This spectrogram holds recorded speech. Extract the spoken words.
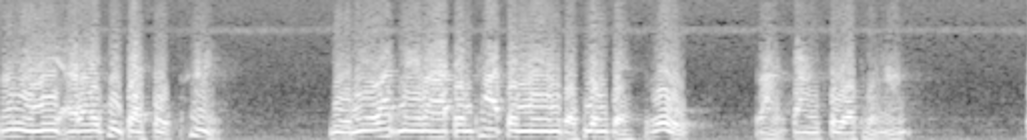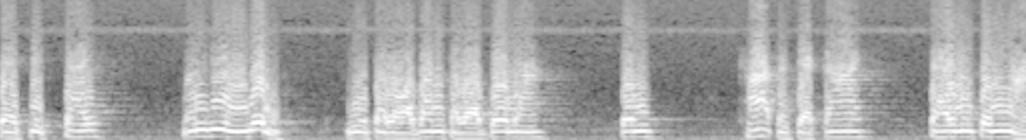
มันไม่มีอะไรที่จะสุขให้ อยู่ในวัดในวาเป็นพระเป็นเนรก็เพียงแต่รูปร่างกลางตัวเท่านั้น แต่จิตใจมันยิ่งวุ่นอยู่ตลอดวันตลอดเวลาเป็นพระแต่แจกาย ใจมันเป็นหมา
